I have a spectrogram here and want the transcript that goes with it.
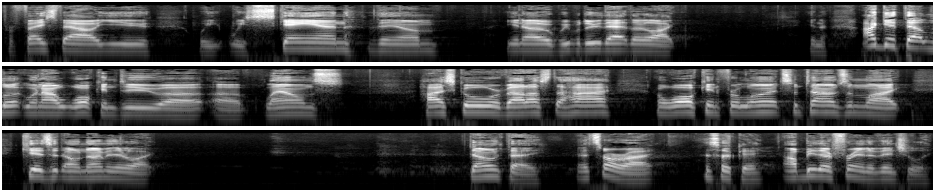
for face value, we, we scan them? You know, people do that. They're like, you know, I get that look when I walk into uh, uh, High School or Valdosta High and walk in for lunch. Sometimes I'm like, kids that don't know me, they're like, don't they? That's all right. It's okay. I'll be their friend eventually.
